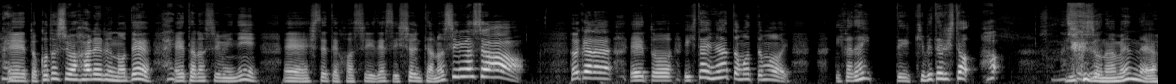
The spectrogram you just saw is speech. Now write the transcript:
はい。えっ、と、今年は晴れるので、はい。えー楽しみに、えーしててほしいです。一緒に楽しみましょうそれから、えっ、と、行きたいなと思っても、行かないって決めてる人、は、そんな人いる？熟女なめんなよ。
